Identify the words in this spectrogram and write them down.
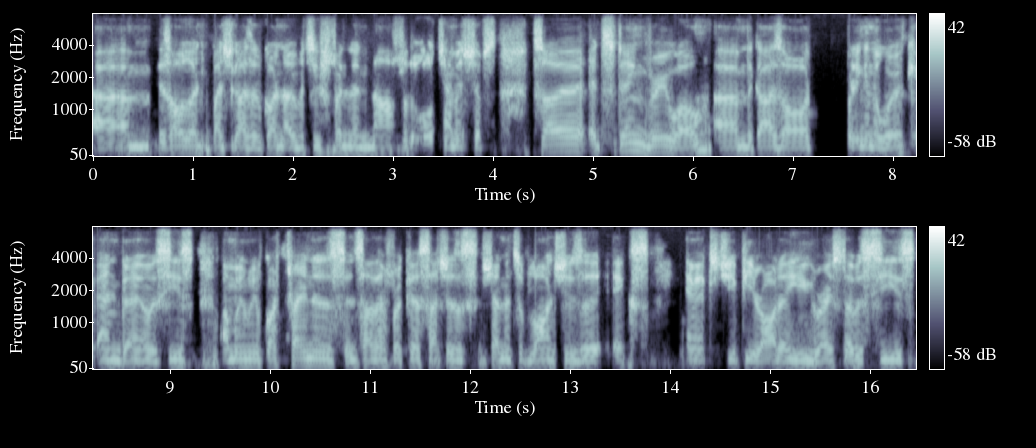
Um, there's a whole bunch of guys that have gone over to Finland now for the World Championships. So it's doing very well. Um, the guys are putting in the work and going overseas. I mean, we've got trainers in South Africa such as Shannon Blanche, who's an ex MXGP rider. He raced overseas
